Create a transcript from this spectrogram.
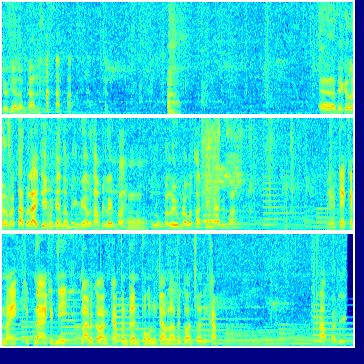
จุดเนี้ยสำคัญเออ นี่ก็เริ่มแล้วตัดไปหลายกิ่งเหมือนกันนะเพลงเนี้ยไปทำไปเล่นไปอืมลุงก็ลืมแล้วว่าตัดกิ่งไหนไปบ้างเดี๋ยวแจกกันใหม่คลิปหน้าคลิปนี้ลาไปก่อนครับเพื่อนๆผมกับลุงจ้ำลาไปก่อนสวัสดีครับ ครับสวัสดี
